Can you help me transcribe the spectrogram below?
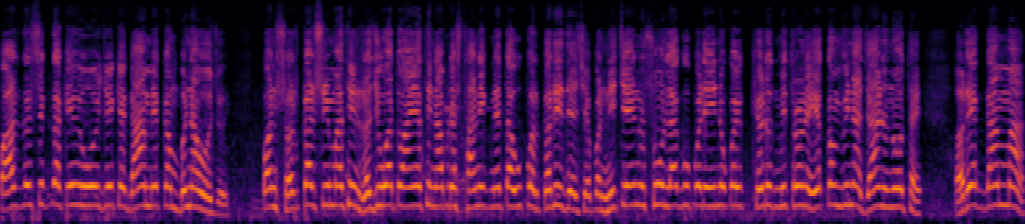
પારદર્શકતા કેવી હોવી જોઈએ કે ગામ એકમ બનાવવો જોઈએ? પણ સરકારશ્રીમાંથી રજૂઆતો અહીંયાથી આપણે સ્થાનિક નેતા ઉપર કરી દે છે પણ નીચે એનું શું લાગુ પડે એનું કોઈ ખેડૂત મિત્રોને એકમ વિના જાણ ન થાય. હરેક ગામમાં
